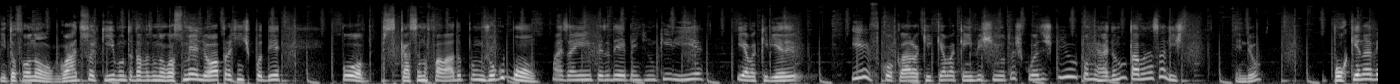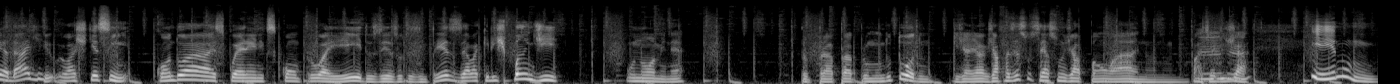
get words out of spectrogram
Então falou, não, guarda isso aqui, vamos tentar fazer um negócio melhor pra gente poder, pô, ficar sendo falado pra um jogo bom. Mas aí a empresa de repente não queria, e ela queria. E ficou claro aqui que ela quer investir em outras coisas que o Tomb Raider não tava nessa lista. Entendeu? Porque na verdade, eu acho que assim, quando a Square Enix comprou a Eidos e as outras empresas, ela queria expandir o nome, né? Para o mundo todo. Que já, já fazia sucesso no Japão lá, no, no parte uhum. ali já. E não,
